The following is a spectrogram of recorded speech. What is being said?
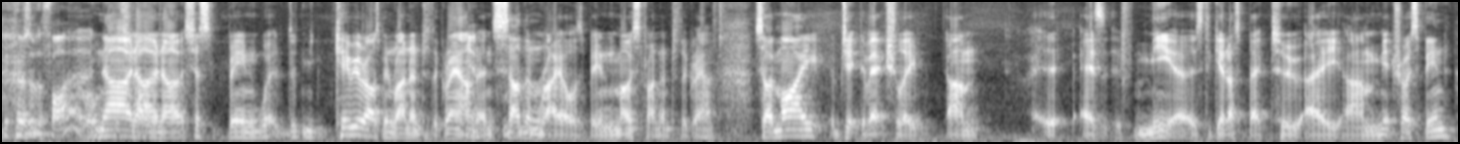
Because of the fire? no, no, no. It's just been KiwiRail's been run into the ground, yeah. and Southern mm-hmm. Rail has been most run into the ground. So my objective actually. Um, as mayor is to get us back to a um, metro spend.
